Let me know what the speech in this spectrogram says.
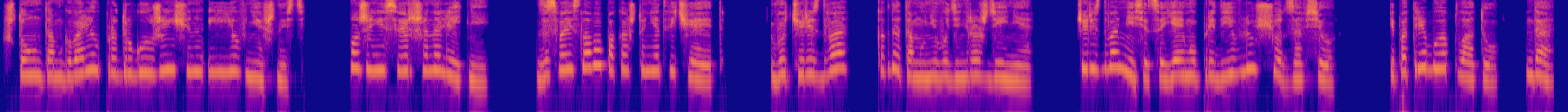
Что он там говорил про другую женщину и ее внешность? Он же несовершеннолетний. За свои слова пока что не отвечает. Вот через два, когда там у него день рождения, через два месяца я ему предъявлю счет за все и потребую оплату. Да,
